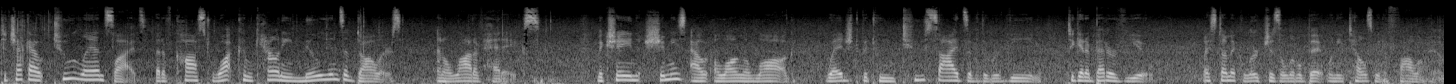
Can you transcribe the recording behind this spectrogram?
to check out two landslides that have cost Whatcom County millions of dollars and a lot of headaches. McShane shimmies out along a log wedged between two sides of the ravine to get a better view. My stomach lurches a little bit when he tells me to follow him.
